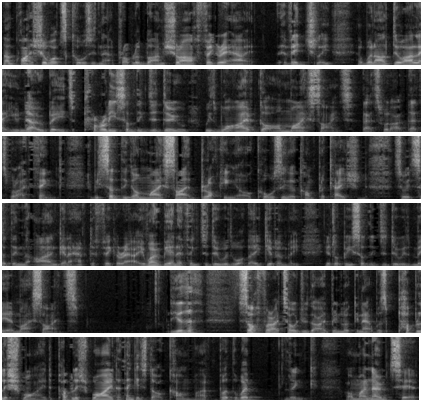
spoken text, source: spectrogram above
not quite sure what's causing that problem, but I'm sure I'll figure it out eventually. And when I'll do, I'll let you know. But it's probably something to do with what I've got on my site. That's what I that's what I think. It'll be something on my site blocking it or causing a complication. So it's something that I'm going to have to figure out. It won't be anything to do with what they've given me. It'll be something to do with me and my sites. The other th- software I told you that I'd been looking at was Publishwide. Publishwide, I think it's .com. I've put the web link on my notes here,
